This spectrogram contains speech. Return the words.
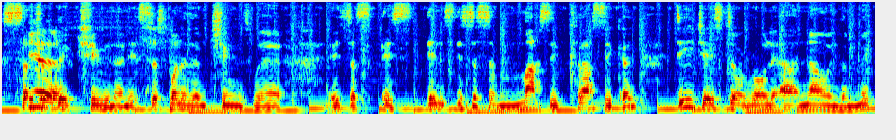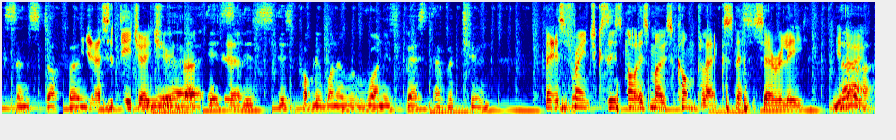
such Yeah. a big tune, and it's just one of them tunes where it's just it's it's, it's just a massive classic, and DJs still roll it out now in the mix and stuff. And Yeah, it's a DJ tune, yeah, man. It's, Yeah. it's it's probably one of Roni's best ever tune. But it's strange because it's not his most complex necessarily, you Nah. know.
